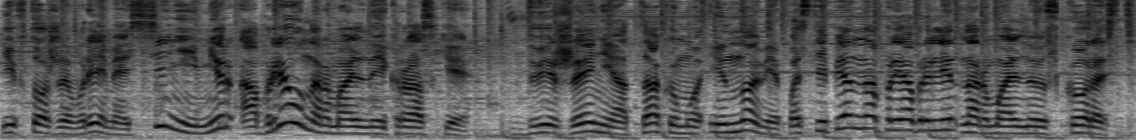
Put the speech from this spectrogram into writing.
и в то же время синий мир обрел нормальные краски. Движения Такому и Номи постепенно приобрели нормальную скорость,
